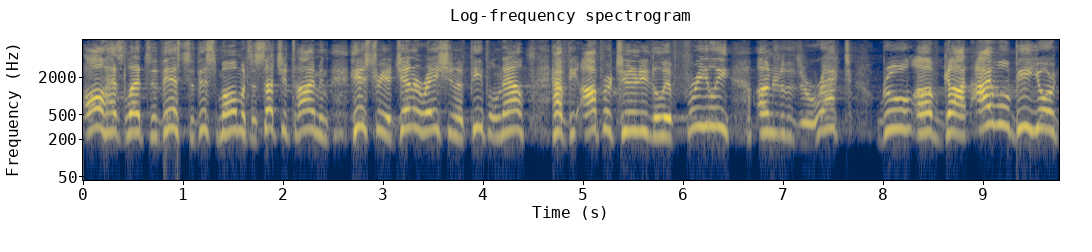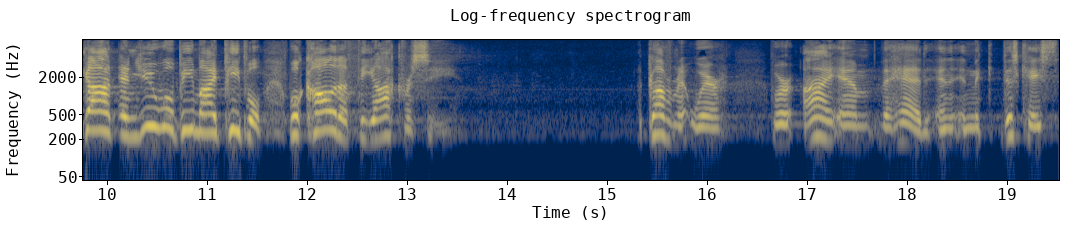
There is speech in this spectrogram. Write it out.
all has led to this, to this moment, to such a time in history. A generation of people now have the opportunity to live freely under the direct rule of God. I will be your God, and you will be my people. We'll call it a theocracy, a government where where I am the head. And in the, this case,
